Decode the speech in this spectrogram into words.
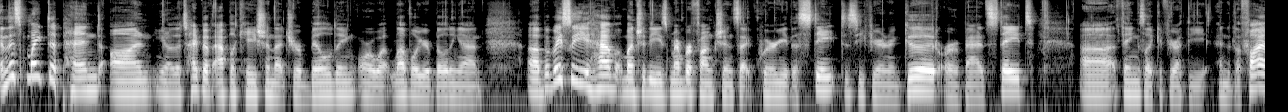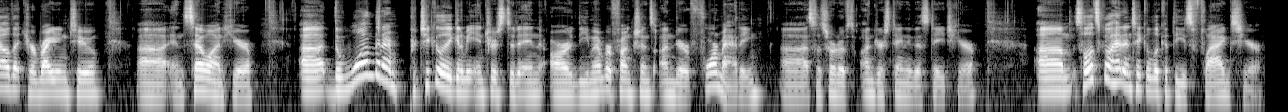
And this might depend on, you know, the type of application that you're building or what level you're building at. Uh, but basically you have a bunch of these member functions that query the state to see if you're in a good or a bad state. Uh, things like if you're at the end of the file that you're writing to, uh, and so on here. Uh, the one that I'm particularly going to be interested in are the member functions under formatting, uh, so sort of understanding the state here. Um, so let's go ahead and take a look at these flags here.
